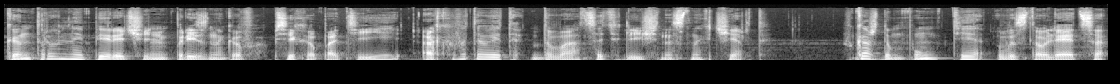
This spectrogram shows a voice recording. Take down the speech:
Контрольный перечень признаков психопатии охватывает 20 личностных черт. В каждом пункте выставляется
